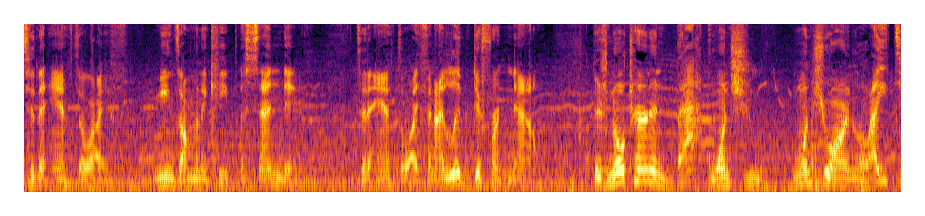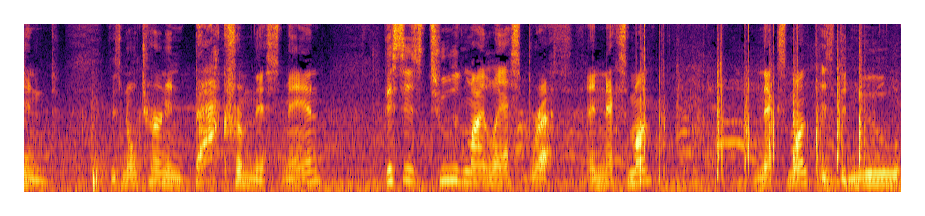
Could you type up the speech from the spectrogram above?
to the afterlife. It means i'm going to keep ascending to the afterlife. And i live different now. There's no turning back once you once you are enlightened. There's no turning back from this man. This is to my last breath. And next month next month is the new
